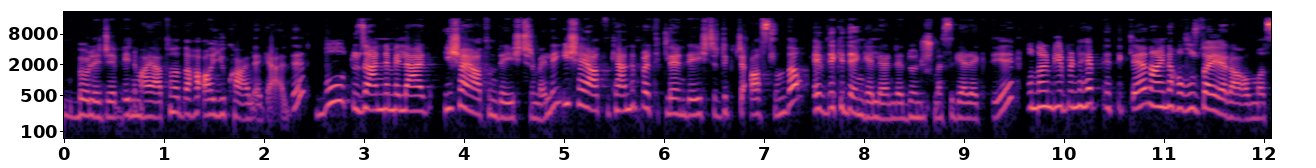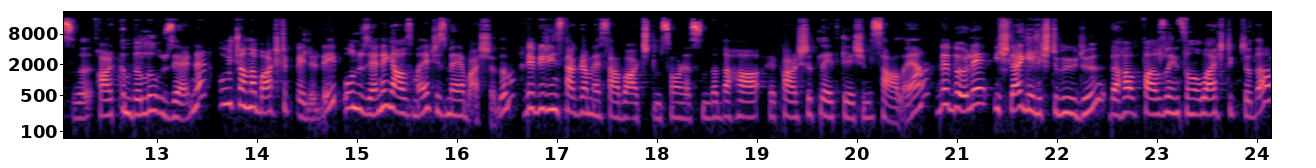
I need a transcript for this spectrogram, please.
böylece benim hayatımda daha ayyuk hale geldi. Bu düzenlemeler iş hayatını değiştirmeli. İş hayatı kendi pratiklerini değiştirdikçe aslında evdeki dengelerinde dönüşmesi gerektiği, bunların birbirini hep tetikleyen aynı havuzda yer alması farkındalığı üzerine bu üç ana başlık belirleyip onun üzerine yazmaya, çizmeye başladım. Ve bir Instagram hesabı açtım sonrasında daha karşılıklı etkileşimi sağlayan. Ve böyle işler gelişti, büyüdü. Daha fazla insana ulaştıkça da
